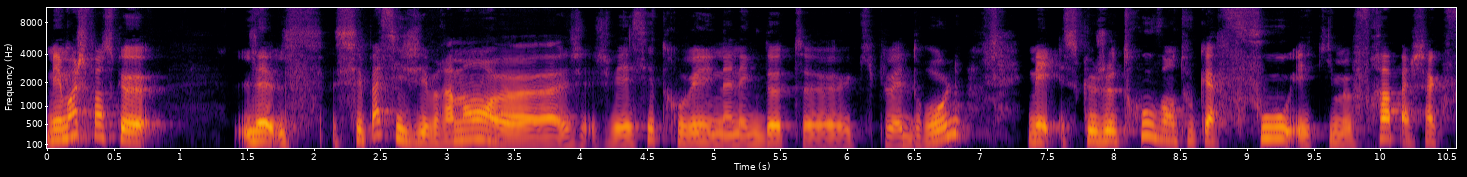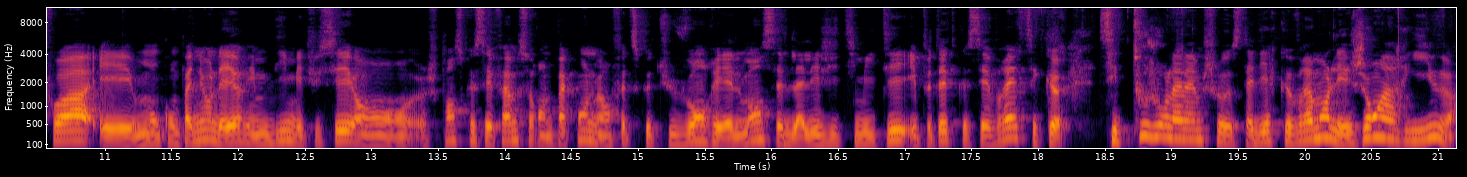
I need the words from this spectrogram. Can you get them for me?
Mais moi, je pense que je sais pas si j'ai vraiment. Euh, je vais essayer de trouver une anecdote euh, qui peut être drôle, mais ce que je trouve en tout cas fou et qui me frappe à chaque fois, et mon compagnon d'ailleurs, il me dit, mais tu sais, je pense que ces femmes se rendent pas compte, mais en fait, ce que tu vends réellement, c'est de la légitimité, et peut-être que c'est vrai, c'est que c'est toujours la même chose, c'est-à-dire que vraiment les gens arrivent,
